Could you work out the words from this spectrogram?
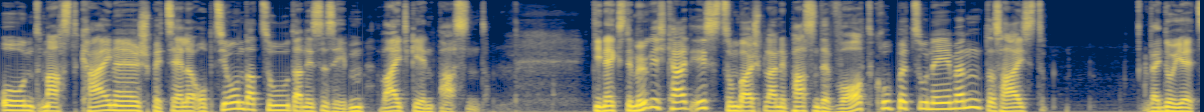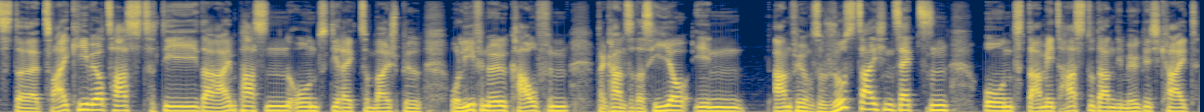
und machst keine spezielle Option dazu, dann ist es eben weitgehend passend. Die nächste Möglichkeit ist zum Beispiel eine passende Wortgruppe zu nehmen. Das heißt, wenn du jetzt äh, zwei Keywords hast, die da reinpassen und direkt zum Beispiel Olivenöl kaufen, dann kannst du das hier in Anführungs- und Schlusszeichen setzen und damit hast du dann die Möglichkeit,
